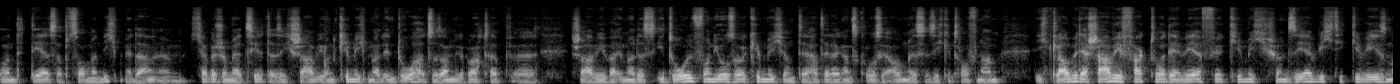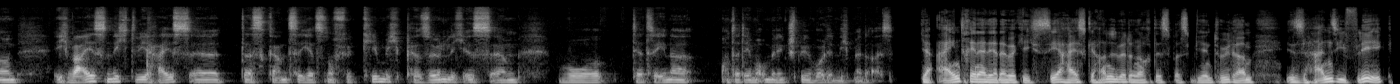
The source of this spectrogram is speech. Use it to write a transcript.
Und der ist ab Sommer nicht mehr da. Ähm, ich habe ja schon mal erzählt, dass ich Xavi und Kimmich mal in Doha zusammengebracht habe. Äh, Xavi war immer das Idol von Josua Kimmich und der hatte da ganz große Augen, als sie sich getroffen haben. Ich glaube, der Xavi-Faktor, der wäre für Kimmich schon sehr wichtig gewesen und ich weiß nicht, wie heiß äh, das Ganze jetzt noch für Kimmich persönlich ist, ähm, wo der Trainer, unter dem er unbedingt spielen wollte, nicht mehr da ist. Ja, ein Trainer, der da wirklich sehr heiß gehandelt wird und auch das, was wir enthüllt haben, ist Hansi Flick.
